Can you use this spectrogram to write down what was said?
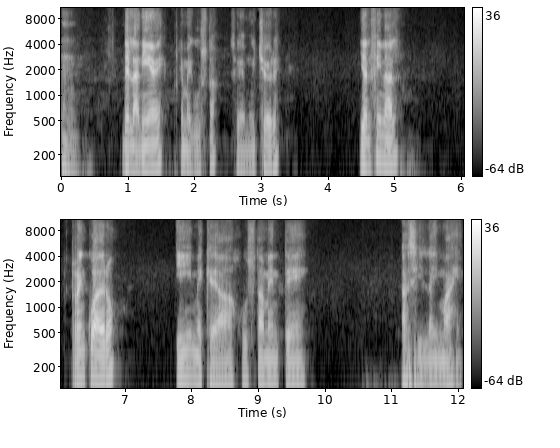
de la nieve, porque me gusta, se ve muy chévere. Y al final, reencuadro y me queda justamente así la imagen.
